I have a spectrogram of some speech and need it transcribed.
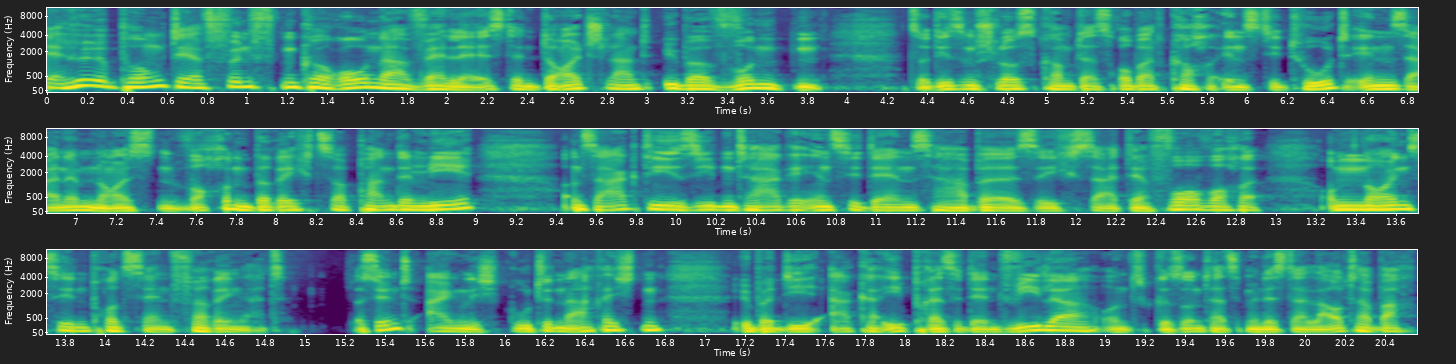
Der Höhepunkt der fünften Corona-Welle ist in Deutschland überwunden. Zu diesem Schluss kommt das Robert Koch-Institut in seinem neuesten Wochenbericht zur Pandemie und sagt, die Sieben-Tage-Inzidenz habe sich seit der Vorwoche um 19 Prozent verringert. Das sind eigentlich gute Nachrichten, über die RKI-Präsident Wieler und Gesundheitsminister Lauterbach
